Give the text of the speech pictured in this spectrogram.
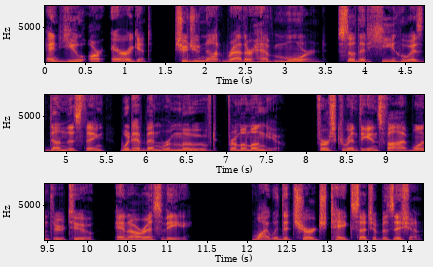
And you are arrogant. Should you not rather have mourned, so that he who has done this thing would have been removed from among you? 1 Corinthians 5 1 through 2, NRSV. Why would the church take such a position?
